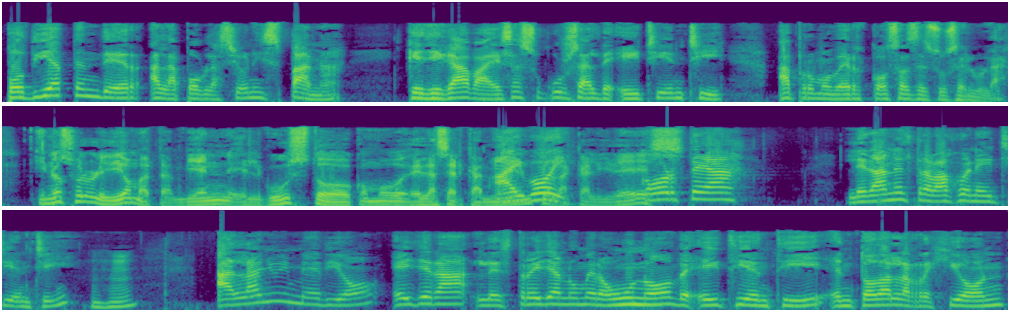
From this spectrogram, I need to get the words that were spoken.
podía atender a la población hispana que llegaba a esa sucursal de AT&T a promover cosas de su celular. Y no solo el idioma, también el gusto, como el acercamiento, Ahí voy. la calidez. Corte A. Le dan el trabajo en AT&T. Al año y medio, ella era la estrella número uno de AT&T en toda la región,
